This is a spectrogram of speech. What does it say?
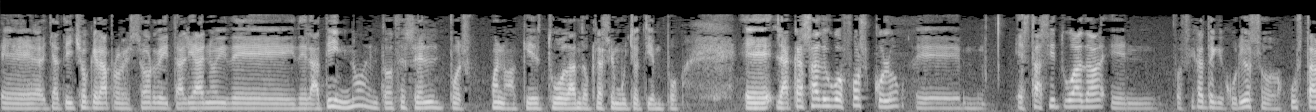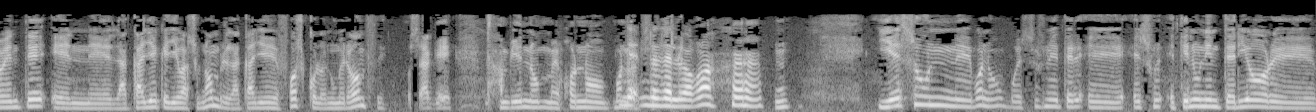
eh, ya te he dicho que era profesor de italiano y de, y de latín, ¿no? Entonces él, pues bueno, aquí estuvo dando clase mucho tiempo. Eh, la casa de Hugo Fóscolo eh, está situada en, pues fíjate qué curioso, justamente en eh, la calle que lleva su nombre, la calle Fóscolo, número 11. O sea que también no, mejor no, bueno, De- desde luego. Y es un, eh, bueno, pues es un eh, es un- eh, tiene un interior, eh,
